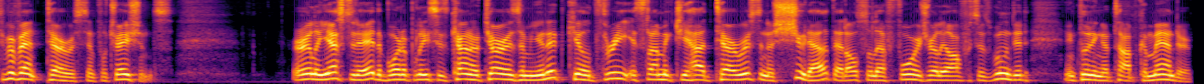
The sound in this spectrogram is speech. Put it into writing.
to prevent terrorist infiltrations. Early yesterday, the Border Police's counterterrorism unit killed three Islamic Jihad terrorists in a shootout that also left four Israeli officers wounded, including a top commander.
